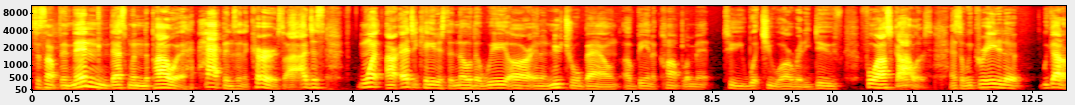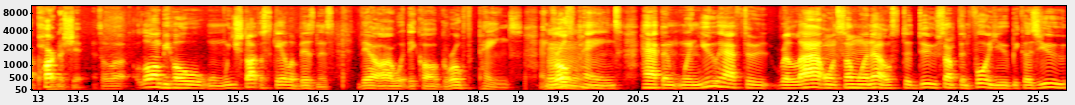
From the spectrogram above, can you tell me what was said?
to something, then that's when the power happens and occurs. So I I just want our educators to know that we are in a neutral bound of being a complement to what you already do for our scholars. And so we created a we got a partnership. So uh, lo and behold, when, when you start to scale a business, there are what they call growth pains. And growth pains happen when you have to rely on someone else to do something for you because you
